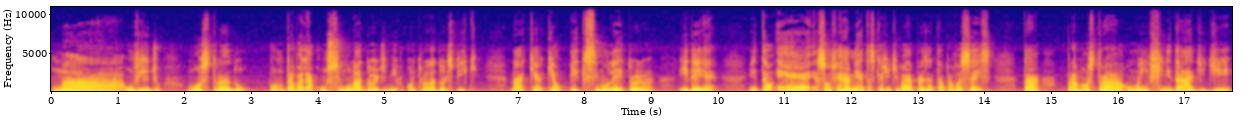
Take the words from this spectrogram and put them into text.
uma, um vídeo mostrando como trabalhar com um simulador de microcontroladores PIC, né? que, é, que é o PIC Simulator IDE. Então, é, são ferramentas que a gente vai apresentar para vocês, tá? Para mostrar uma infinidade de,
